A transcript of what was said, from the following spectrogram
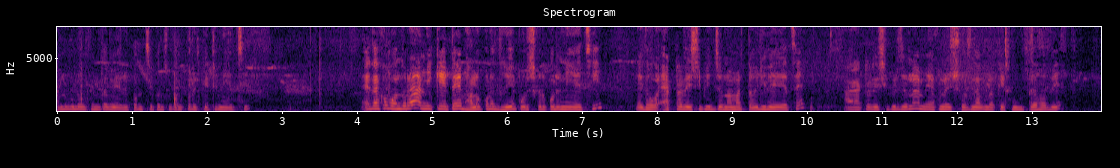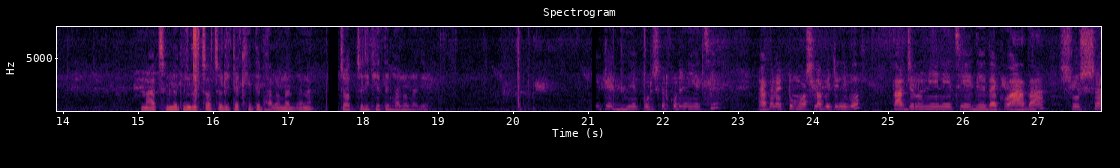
আলুগুলোও কিন্তু আমি এরকম চিকন চিকন করে কেটে নিয়েছি। এই দেখো বন্ধুরা, আমি কেটে ভালো করে ধুয়ে পরিষ্কার করে নিয়েছি। এই দেখো, একটা রেসিপির জন্য আমার তৈরি হয়ে গেছে। আর একটা রেসিপির জন্য আমি এখন এই সজনাগুলোকে ছুলতে হবে। না ছুলে কিন্তু চচ্চড়িটা খেতে ভালো লাগবে না। চচ্চড়ি খেতে ভালো লাগে। কেটে ধুয়ে পরিষ্কার করে নিয়েছি। এখন একটু মশলা বেটে নিব। তার জন্য নিয়ে নিয়েছি এই যে দেখো আদা, সর্ষা,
